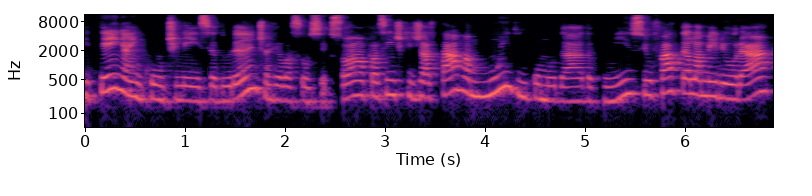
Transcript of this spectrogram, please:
que tem a incontinência durante a relação sexual, é uma paciente que já estava muito incomodada com isso, e o fato dela melhorar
